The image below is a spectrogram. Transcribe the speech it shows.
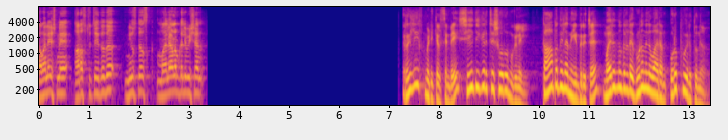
കമലേഷിനെ അറസ്റ്റ് ചെയ്തത്. News desk Malayalam television. Relief മെഡിക്കൽസിന്റെ ശീതീകരിച്ച ഷോറൂമുകളിൽ താപനില നിയന്ത്രിച്ച് മരുന്നുകളുടെ ഗുണനിലവാരം ഉറപ്പുവരുത്തുന്നു.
